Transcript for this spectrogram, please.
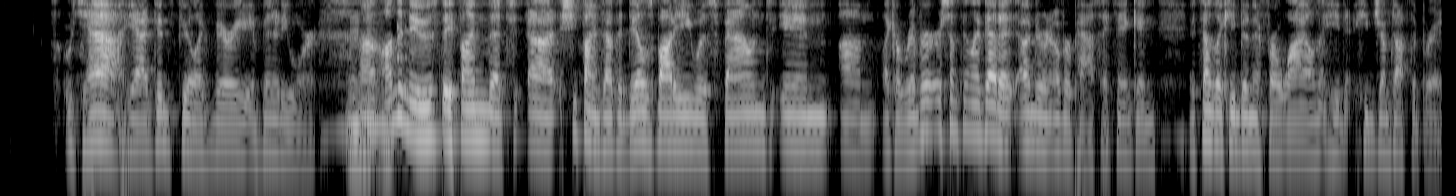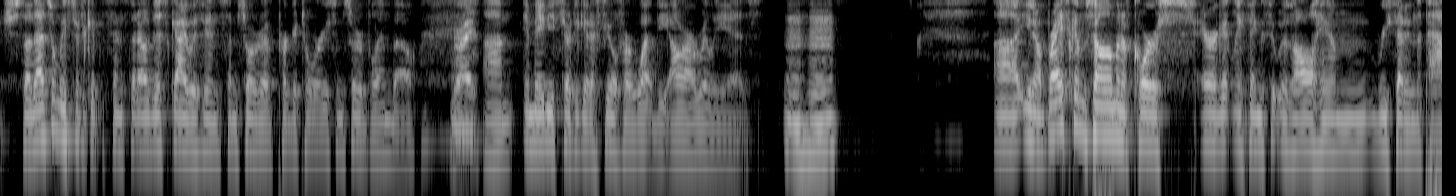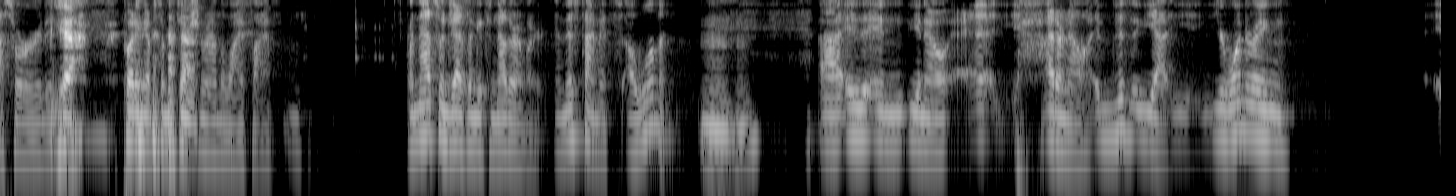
Yeah, yeah, it did feel like very Infinity War. Uh, on the news, they find that uh, she finds out that Dale's body was found in um, like a river or something like that at, under an overpass, I think, and it sounds like he'd been there for a while and that he he jumped off the bridge. So that's when we start to get the sense that oh, this guy was in some sort of purgatory, some sort of limbo, Right. um, and maybe start to get a feel for what the aura really is. mm-hmm. Uh, you know, Bryce comes home and, of course, arrogantly thinks it was all him resetting the password and Yeah. putting up some protection around the Wi Fi. And that's when Jaslyn gets another alert. And this time it's a woman. Mm-hmm. Uh, and, and, you know, uh, I don't know. This, yeah, you're wondering.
